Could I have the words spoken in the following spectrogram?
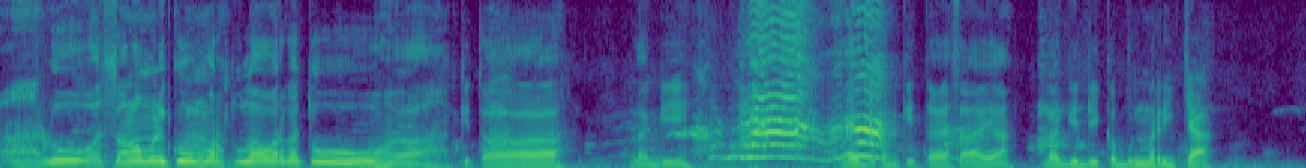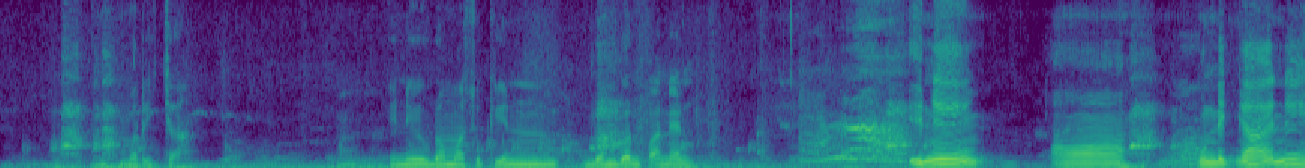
Halo, assalamualaikum warahmatullahi wabarakatuh. Ya, kita lagi, eh, bukan kita ya, saya lagi di kebun merica. Merica. Ini udah masukin bulan-bulan panen. Ini uh, uniknya ini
